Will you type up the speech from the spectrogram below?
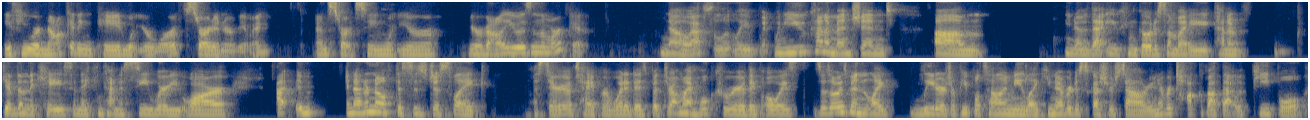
if you are not getting paid what you're worth, start interviewing and start seeing what your your value is in the market. No, absolutely. When you kind of mentioned, um, you know, that you can go to somebody, kind of give them the case, and they can kind of see where you are. I, and I don't know if this is just like a stereotype or what it is, but throughout my whole career, they've always, there's always been like leaders or people telling me, like, you never discuss your salary, you never talk about that with people.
